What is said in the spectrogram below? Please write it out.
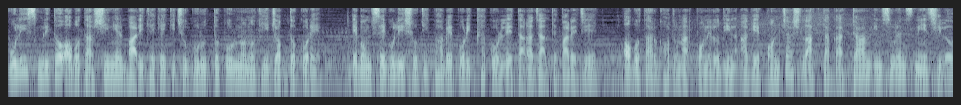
পুলিশ মৃত অবতার সিংয়ের বাড়ি থেকে কিছু গুরুত্বপূর্ণ নথি জব্দ করে এবং সেগুলি সঠিকভাবে পরীক্ষা করলে তারা জানতে পারে যে, অবতার ঘটনার পনেরো দিন আগে পঞ্চাশ লাখ টাকার টার্ম ইন্স্যুরেন্স নিয়েছিল,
